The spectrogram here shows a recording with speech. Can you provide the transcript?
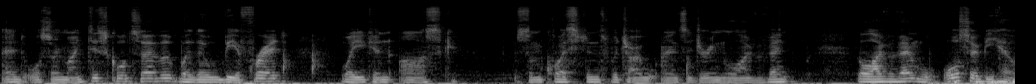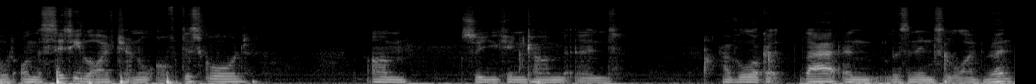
and also my Discord server where there will be a thread where you can ask some questions which I will answer during the live event. The live event will also be held on the City Live channel of Discord. Um, so you can come and have a look at that and listen into the live event.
